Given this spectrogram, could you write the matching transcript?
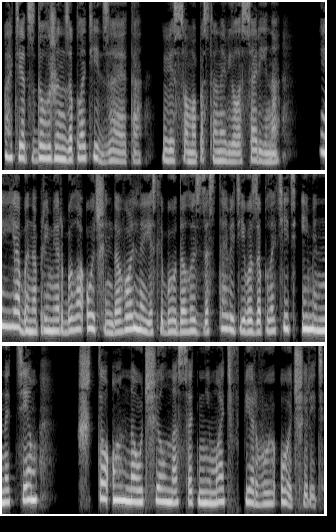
«Отец должен заплатить за это», — весомо постановила Сарина. «И я бы, например, была очень довольна, если бы удалось заставить его заплатить именно тем, что он научил нас отнимать в первую очередь.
